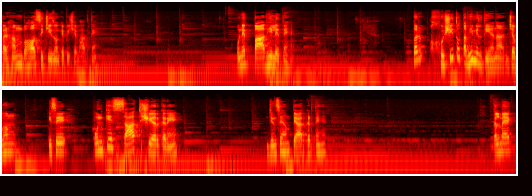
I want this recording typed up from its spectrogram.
पर हम बहुत सी चीज़ों के पीछे भागते हैं। उन्हें पा भी लेते हैं। पर खुशी तो तभी मिलती है ना, जब हम इसे उनके साथ शेयर करें, जिनसे हम प्यार करते हैं। कल मैं एक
